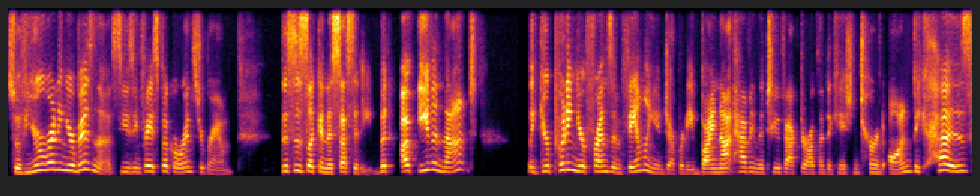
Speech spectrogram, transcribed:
So if you're running your business using Facebook or Instagram, this is like a necessity. But uh, even that, like you're putting your friends and family in jeopardy by not having the two factor authentication turned on because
